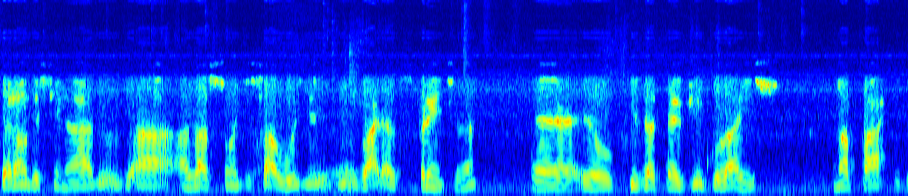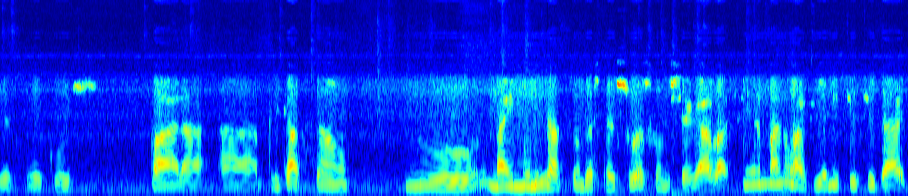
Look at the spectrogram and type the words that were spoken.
serão destinados às ações de saúde em várias frentes. Né? É, eu quis até vincular isso, uma parte desses recursos para a aplicação no, na imunização das pessoas quando chegar a vacina, mas não havia necessidade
